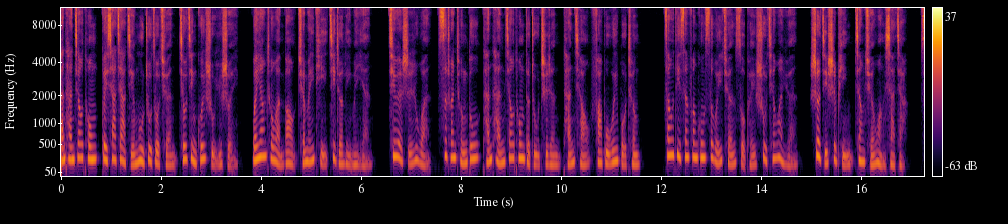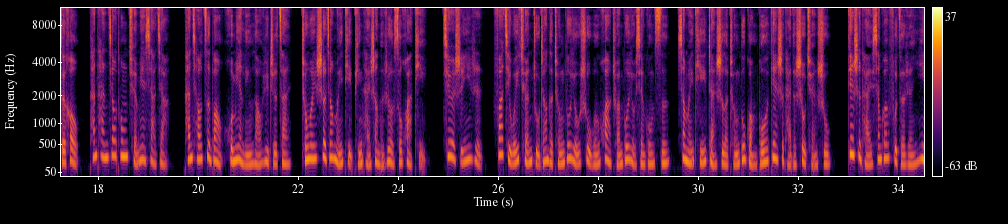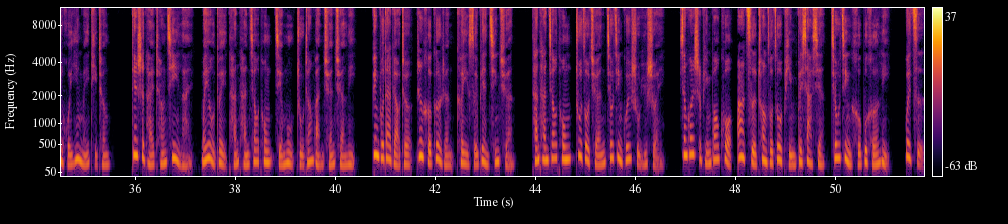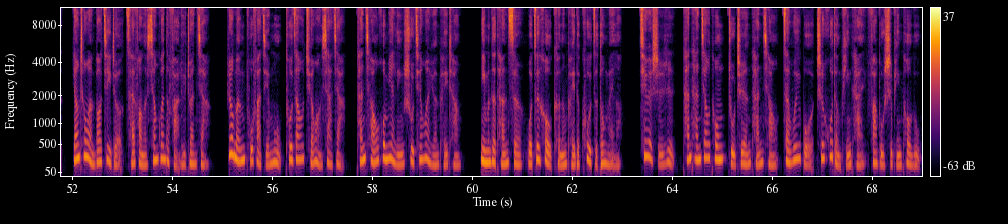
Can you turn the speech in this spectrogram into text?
谈谈交通被下架节目著作权究竟归属于谁？文阳城晚报全媒体记者李媚妍。七月十日晚，四川成都谈谈交通的主持人谭乔发布微博称，遭第三方公司维权索赔数千万元，涉及视频将全网下架。随后，谈谈交通全面下架，谭乔自曝或面临牢狱之灾，成为社交媒体平台上的热搜话题。七月十一日。发起维权主张的成都游树文化传播有限公司向媒体展示了成都广播电视台的授权书。电视台相关负责人亦回应媒体称，电视台长期以来没有对谈谈交通节目主张版权权利，并不代表着任何个人可以随便侵权。谈谈交通著作权究竟归属于谁？相关视频包括二次创作作品被下线，究竟合不合理？为此，羊城晚报记者采访了相关的法律专家。热门普法节目突遭全网下架，谭乔或面临数千万元赔偿。你们的谭 Sir，我最后可能赔的裤子都没了。七月十日，谈谈交通主持人谭乔在微博、知乎等平台发布视频透露，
